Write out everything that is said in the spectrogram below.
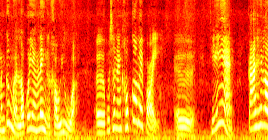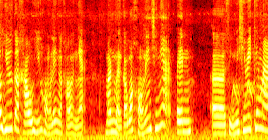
มันก็เหมือนเราก็ยังเล่นกับเขาอยู่อะเออเพราะฉะนั้นเขาก็ไม่ปล่อยเออทีนี้เนี่ยการที่เรายื้อกับเขายื้อของเล่นกับเขาอย่างเงี้ยมันเหมือนกับว่าของเล่นชิ้นเนี้ยเป็นเอ่อสิ่งมีชีวิตขึ้นมา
